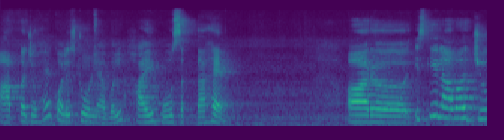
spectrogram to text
आपका जो है कोलेस्ट्रॉल लेवल हाई हो सकता है। और इसके अलावा जो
